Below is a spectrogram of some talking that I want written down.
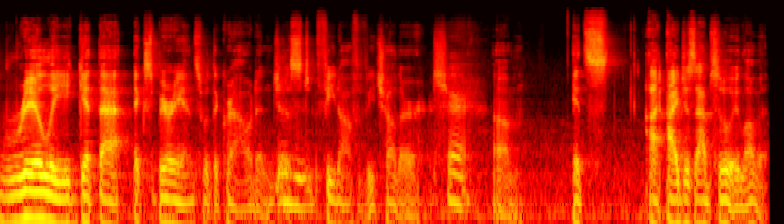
really get that experience with the crowd and just mm-hmm. feed off of each other. Sure. Um, it's I, I just absolutely love it.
